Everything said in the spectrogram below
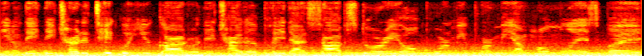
you know, they, they try to take what you got or they try to play that sob story. Oh, poor me, poor me, I'm homeless. But,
